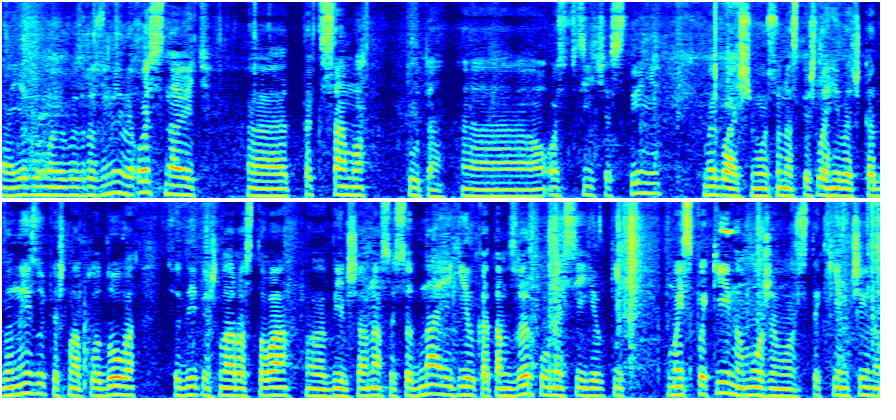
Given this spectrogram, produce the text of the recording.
Е, Я думаю, ви зрозуміли. Ось навіть е, так само тут. Ось в цій частині ми бачимо, ось у нас пішла гілочка донизу, пішла плодова, сюди пішла ростова більша. У нас ось одна є гілка, там зверху у нас є гілки. Ми спокійно можемо таким чином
